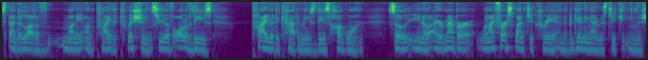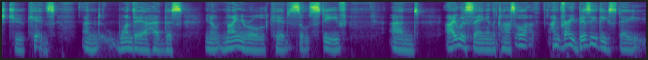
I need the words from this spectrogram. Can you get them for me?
spend a lot of money on private tuition. So you have all of these private academies, these hagwon. So, you know, I remember when I first went to Korea in the beginning, I was teaching English to kids. And one day I had this, you know, nine year old kid, so Steve, and I was saying in the class, "Oh, I'm very busy these days,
